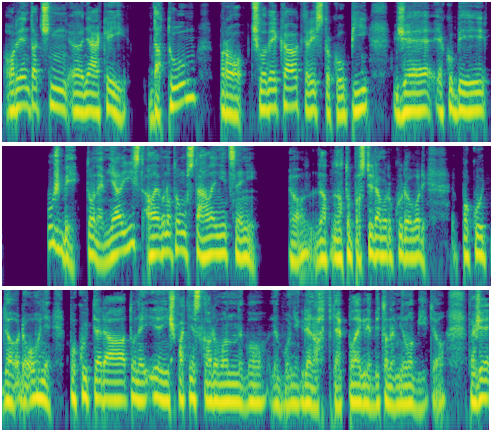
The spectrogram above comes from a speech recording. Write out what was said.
orientační e, nějaký datum pro člověka, který si to koupí, že jakoby už by to neměl jíst, ale ono tomu stále nic není. Jo, za, za to prostě dám ruku do vody, pokud do, do ohně, pokud teda to nej, není špatně skladovan nebo, nebo někde na, v teple, kde by to nemělo být. Jo. Takže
